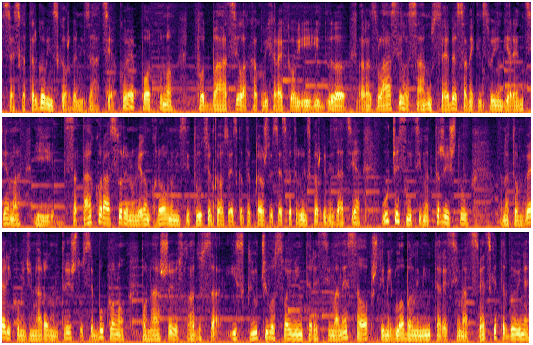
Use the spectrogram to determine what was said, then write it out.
Svetska trgovinska organizacija koja je potpuno podbacila, kako bih rekao, i, i e, razvlastila samu sebe sa nekim svojim ingerencijama i sa tako rasturenom jednom krovnom institucijom kao, Svetska, kao što je Svetska trgovinska organizacija, učesnici na tržištu, na tom velikom međunarodnom tržištu se bukvalno ponašaju u skladu sa isključivo svojim interesima, ne sa opštim i globalnim interesima svetske trgovine,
